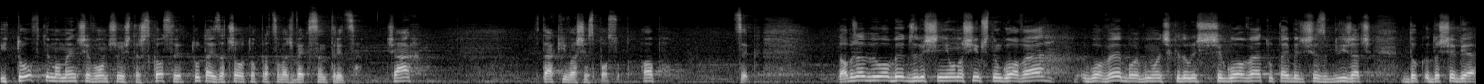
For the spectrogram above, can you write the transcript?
i tu w tym momencie włączyłeś też skosy, tutaj zaczęło to pracować w ekscentryce. Ciach, w taki właśnie sposób. Hop, cyk. Dobrze byłoby, gdybyście nie unosili przy tym głowę, głowy, bo w momencie, kiedy unosicie głowę, tutaj będziecie zbliżać do, do siebie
